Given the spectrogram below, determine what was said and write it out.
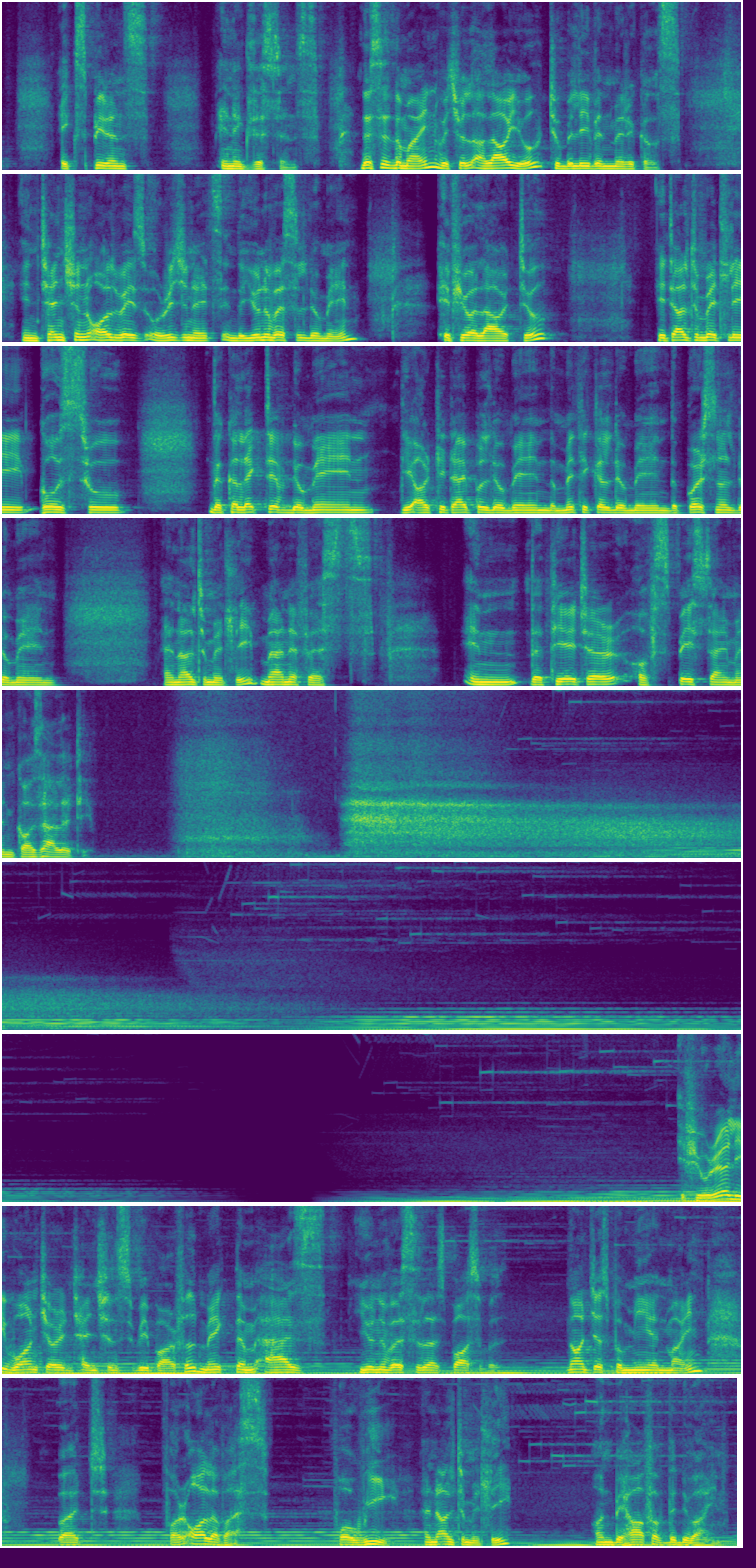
experience in existence. This is the mind which will allow you to believe in miracles. Intention always originates in the universal domain, if you allow it to. It ultimately goes through the collective domain, the archetypal domain, the mythical domain, the personal domain, and ultimately manifests in the theater of space time and causality. If you really want your intentions to be powerful, make them as universal as possible. Not just for me and mine, but for all of us, for we, and ultimately on behalf of the divine.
